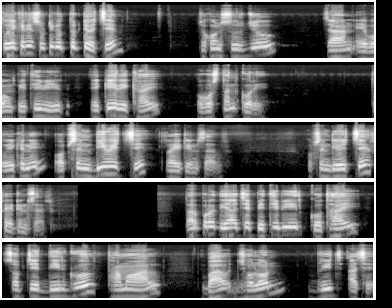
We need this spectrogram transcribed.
তো এখানে সঠিক উত্তরটি হচ্ছে, যখন সূর্য চাঁদ এবং পৃথিবীর একই রেখায় অবস্থান করে। তো এখানে অপশন ডি হচ্ছে রাইট অ্যান্সার অপশন ডি হচ্ছে রাইট অ্যান্সার তারপরে দেওয়া আছে পৃথিবীর কোথায় সবচেয়ে দীর্ঘ থামাওয়াল বা ঝোলন ব্রিজ আছে।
